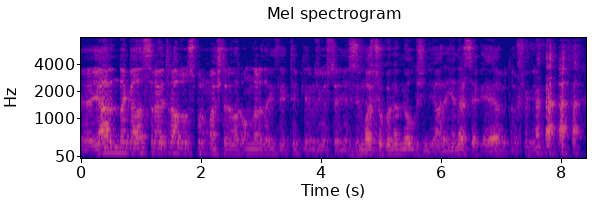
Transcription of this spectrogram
Ee, yarın da Galatasaray ve Trabzonspor'un maçları var. Onları da izleyip tepkilerimizi göstereceğiz. Bizim maç çok önemli oldu şimdi. Yarın yenersek eğer Tabii tabii çok önemli.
